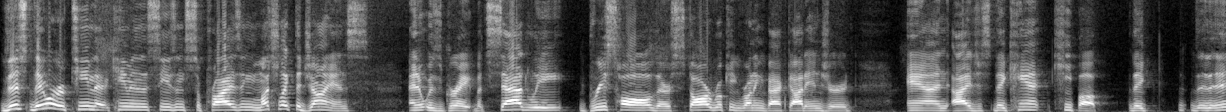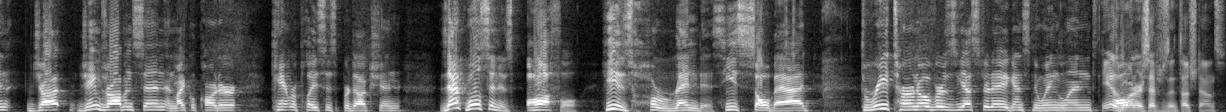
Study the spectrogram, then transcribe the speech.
this they were a team that came into the season surprising, much like the Giants, and it was great. But sadly, Breece Hall, their star rookie running back, got injured, and I just they can't keep up. They, they didn't- James Robinson and Michael Carter can't replace his production. Zach Wilson is awful. He is horrendous. He's so bad. Three turnovers yesterday against New England. He has All- more interceptions than touchdowns.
